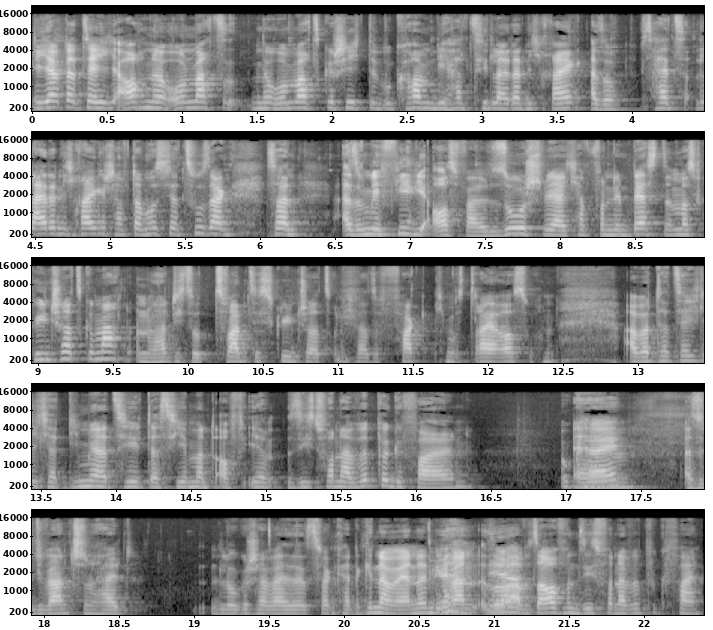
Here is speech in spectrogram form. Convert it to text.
Ich habe tatsächlich auch eine, Ohnmachts-, eine Ohnmachtsgeschichte bekommen, die hat sie leider nicht rein, also es hat leider nicht reingeschafft. Da muss ich dazu sagen, es waren, also mir fiel die Auswahl so schwer. Ich habe von den Besten immer Screenshots gemacht und dann hatte ich so 20 Screenshots und ich war so, fuck, ich muss drei aussuchen. Aber tatsächlich hat die mir erzählt, dass jemand auf ihr, sie ist von der Wippe gefallen. Okay. Ähm, also die waren schon halt, logischerweise, es waren keine Kinder mehr, ne? Die waren so ja. am Saufen, sie ist von der Wippe gefallen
